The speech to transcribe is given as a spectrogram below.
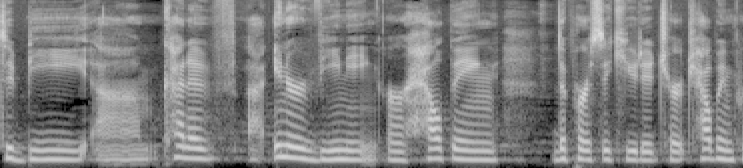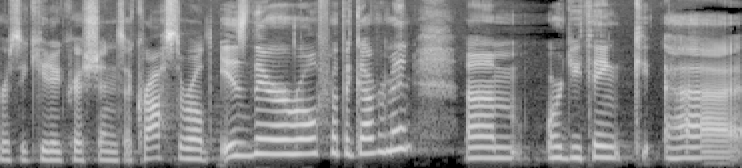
to be um, kind of uh, intervening or helping the persecuted church, helping persecuted Christians across the world. Is there a role for the government, um, or do you think uh,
